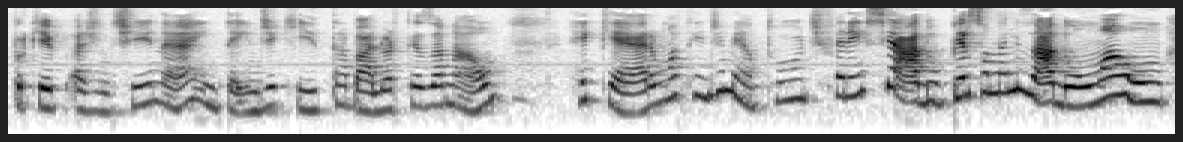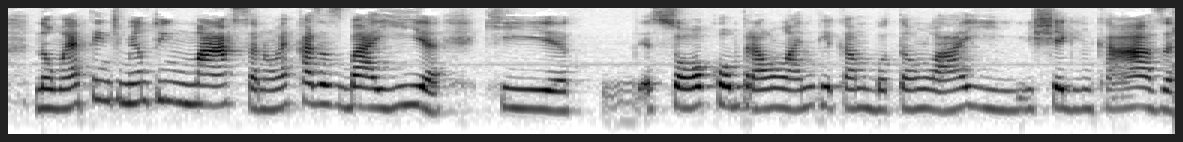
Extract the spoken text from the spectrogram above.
porque a gente, né, entende que trabalho artesanal requer um atendimento diferenciado, personalizado, um a um. Não é atendimento em massa, não é Casas Bahia, que é só comprar online, clicar no botão lá e chega em casa.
